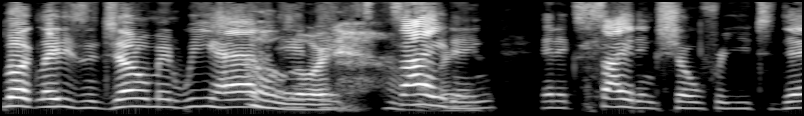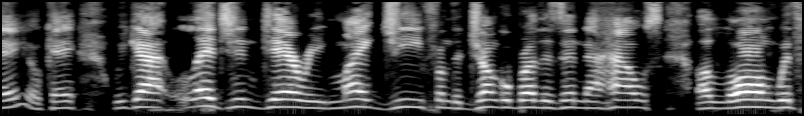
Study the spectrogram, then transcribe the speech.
Look, ladies and gentlemen, we have Oh, an Lord. exciting, an exciting show for you today. Okay, we got mm-hmm. legendary Mike G from the Jungle Brothers in the house, along with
